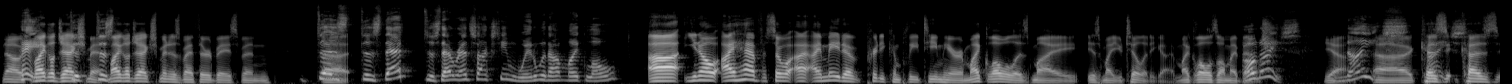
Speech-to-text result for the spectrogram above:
No, it's Hey, Michael Jack does- Schmidt. does- Michael Jack Schmidt is my third baseman. Does Uh, does that does that Red Sox team win without Mike Lowell? Uh, you know, I have so I, I made a pretty complete team here, and Mike Lowell is my is my utility guy. Mike Lowell's on my bench. Oh, nice. Yeah, Nice, Because nice. because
